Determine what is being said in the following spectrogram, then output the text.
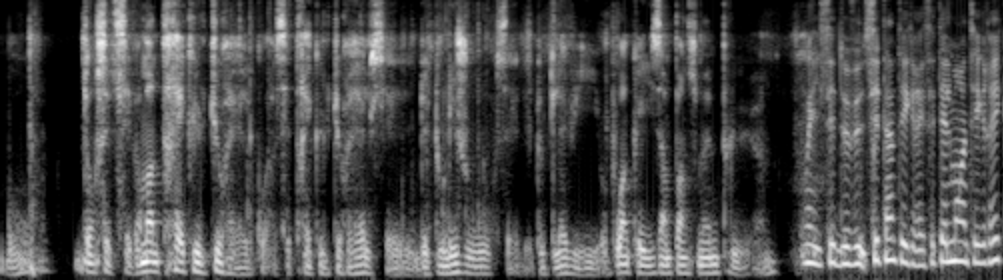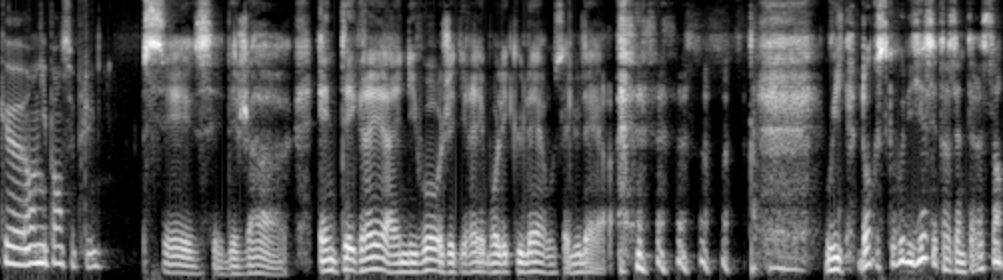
bon. Donc c'est vraiment très culturel, quoi. C'est très culturel, c'est de tous les jours, c'est de toute la vie, au point qu'ils en pensent même plus. Hein. Oui, c'est intégré, c'est tellement intégré qu'on n'y pense plus c'est déjà intégré à un niveau, je dirais, moléculaire ou cellulaire. oui, donc ce que vous disiez, c'est très intéressant.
